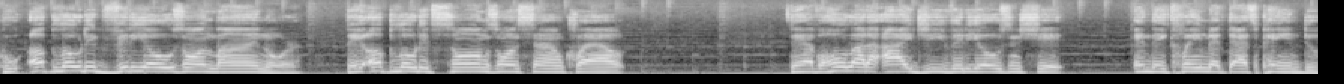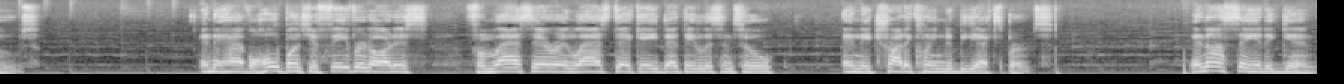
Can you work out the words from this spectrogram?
who uploaded videos online or they uploaded songs on SoundCloud. They have a whole lot of IG videos and shit, and they claim that that's paying dues. And they have a whole bunch of favorite artists from last era and last decade that they listen to, and they try to claim to be experts. And I'll say it again.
